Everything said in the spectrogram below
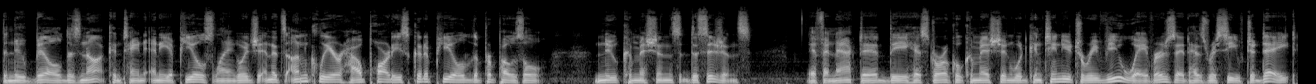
The new bill does not contain any appeals language, and it's unclear how parties could appeal the proposal new commission's decisions. If enacted, the Historical Commission would continue to review waivers it has received to date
